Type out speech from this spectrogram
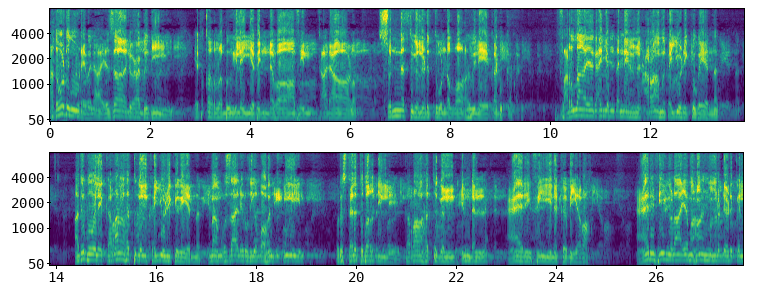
അതോടുകൂടെ ധാരാളം സുന്നത്തുകൾ എടുത്തുകൊണ്ട് അള്ളാഹുവിലേക്ക് അടുക്കണം. ഫർലായ കാര്യം തന്നെയാണ് ഹറാമ് കൈയൊഴിക്കുക എന്നത് അതുപോലെ കറാഹത്തുകൾ കൈയൊഴിക്കുക എന്നത് ഇമാം ഹുസാലി അൻഹുയിൽ ഒരു സ്ഥലത്ത് പറഞ്ഞില്ലേ കറാഹത്തുകൾ ഇന്നൽ ആരിഫീന കബീറ. ആരിഫീങ്ങളായ മഹാന്മാരുടെ അടുക്കൽ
